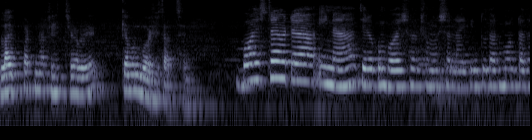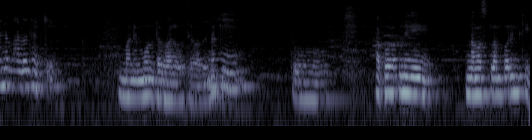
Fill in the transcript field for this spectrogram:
লাইফ পার্টনার হিসেবে কেমন বয়সে চাচ্ছেন? বয়সটা ওটা ই না যেরকম বয়স হোক সমস্যা নাই কিন্তু তার মনটা যেন ভালো থাকে। মানে মনটা ভালো হতে হবে নাকি? হ্যাঁ। তো আপু আপনি নামাজ কালাম পড়েন কি?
